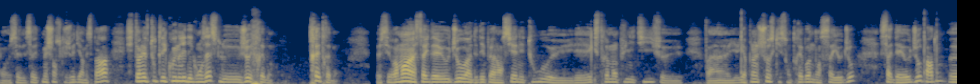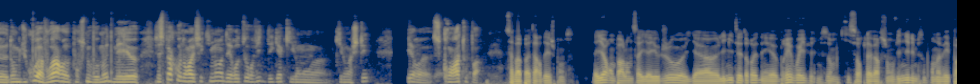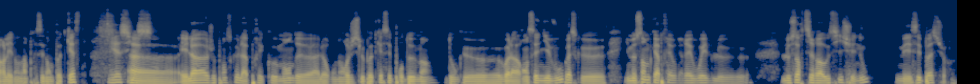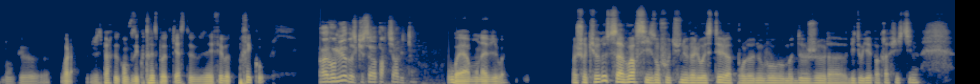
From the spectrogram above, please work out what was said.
Bon, ça, va être méchant ce que je vais dire, mais c'est pas grave. Si t'enlèves toutes les conneries des gonzesses, le jeu est très bon. Très très bon. C'est vraiment un Ojo, un DDP à l'ancienne et tout. euh, Il est extrêmement punitif. euh, Enfin, il y a plein de choses qui sont très bonnes dans Side Ojo, pardon. Euh, donc du coup, à voir euh, pour ce nouveau mode. Mais euh, j'espère qu'on aura effectivement des retours vite des gars qui l'ont euh, acheté. Dire euh, ce qu'on rate ou pas. Ça va pas tarder, je pense. D'ailleurs, en parlant de ça, Yojo, il y a euh, Limited Run et euh, Brave Wave, il me semble, qui sortent la version vinyle. Il me semble qu'on avait parlé dans un précédent podcast. Yes, yes. Euh, et là, je pense que la précommande, à l'heure où on enregistre le podcast, est pour demain. Donc euh, voilà, renseignez-vous parce que il me semble qu'après Brave Wave le, le sortira aussi chez nous, mais c'est pas sûr. Donc euh, voilà, j'espère que quand vous écouterez ce podcast, vous avez fait votre préco. Ouais, vaut mieux parce que ça va partir vite. hein. Ouais, à mon avis, ouais. Moi, je serais curieux de savoir s'ils ont foutu une nouvelle OST là, pour le nouveau mode de jeu là, bidouillé par Craft 15.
